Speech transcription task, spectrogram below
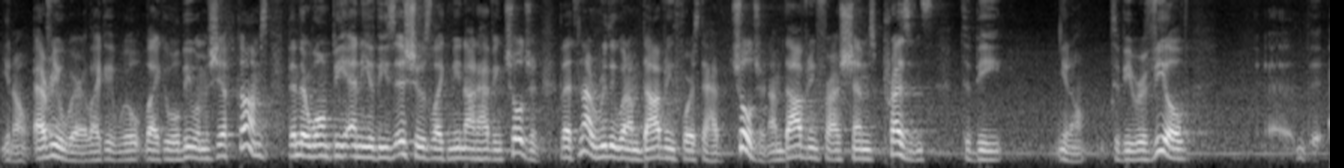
you know, everywhere, like it will, like it will be when Mashiach comes, then there won't be any of these issues, like me not having children. But that's not really what I'm davening for, is to have children. I'm davening for Hashem's presence to be, you know, to be revealed Uh,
